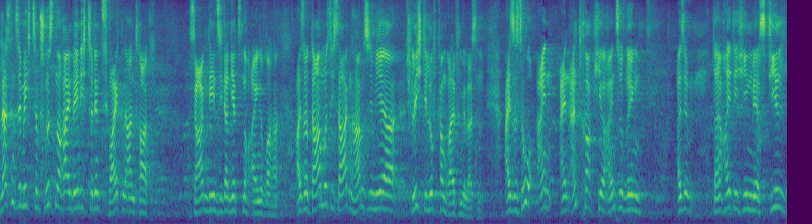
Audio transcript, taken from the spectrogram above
Lassen Sie mich zum Schluss noch ein wenig zu dem zweiten Antrag sagen, den Sie dann jetzt noch eingebracht haben. Also, da muss ich sagen, haben Sie mir schlicht die Luft vom Reifen gelassen. Also, so einen Antrag hier einzubringen, also, da hätte ich Ihnen mehr Stil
